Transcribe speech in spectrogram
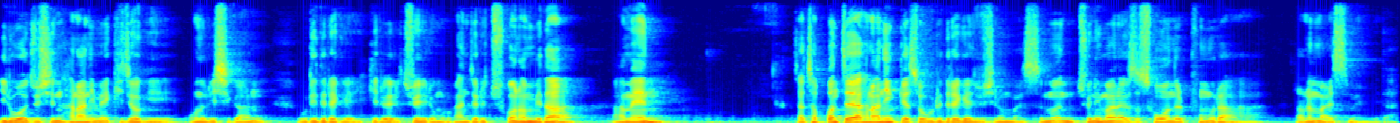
이루어 주신 하나님의 기적이 오늘 이 시간 우리들에게 있기를 주의 이름으로 간절히 축원합니다. 아멘. 자, 첫 번째 하나님께서 우리들에게 주시는 말씀은 주님 안에서 소원을 품으라라는 말씀입니다.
